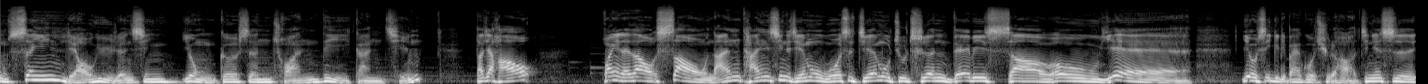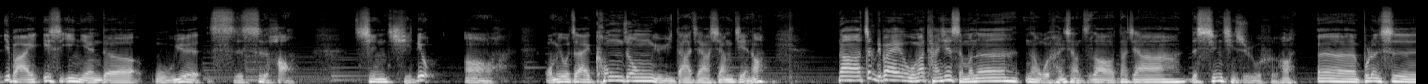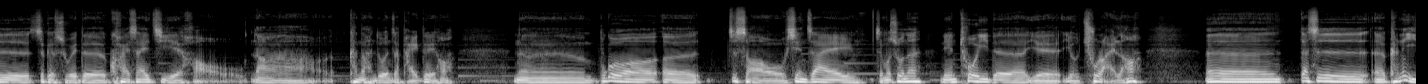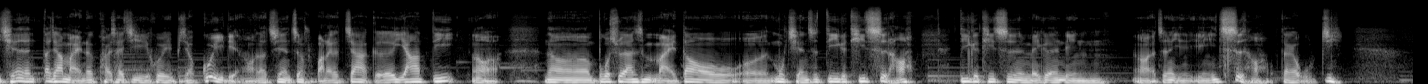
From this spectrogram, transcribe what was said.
用声音疗愈人心，用歌声传递感情。大家好，欢迎来到少男谈心的节目，我是节目主持人 David 少。哦耶！又是一个礼拜过去了哈，今天是一百一十一年的五月十四号，星期六哦，我们又在空中与大家相见哦。那这个礼拜我们要谈些什么呢？那我很想知道大家的心情是如何哈。呃，不论是这个所谓的快筛剂也好，那看到很多人在排队哈。那不过呃，至少现在怎么说呢？连唾液的也有出来了哈。嗯，但是呃，可能以前大家买那快筛剂会比较贵一点啊。那现在政府把那个价格压低啊。那不过虽然是买到呃，目前是第一个梯次了哈。第一个梯次每个人领啊，只能领领一次哈，大概五 G。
